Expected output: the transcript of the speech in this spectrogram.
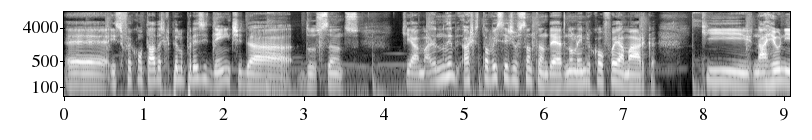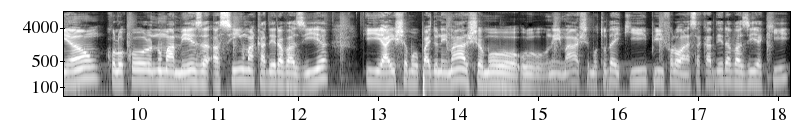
É, isso foi contado acho que pelo presidente da, do Santos. Que a, eu não lembro, acho que talvez seja o Santander, não lembro qual foi a marca. Que na reunião colocou numa mesa assim uma cadeira vazia e aí chamou o pai do Neymar, chamou o Neymar, chamou toda a equipe e falou: nessa cadeira vazia aqui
